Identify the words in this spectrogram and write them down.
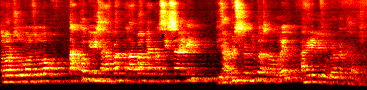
Sama Rasulullah Rasulullah. Takut ini sahabat sahabat yang tersisa ini dihabiskan juga sama Quraisy akhirnya disuruh berangkat ke Habasyah.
